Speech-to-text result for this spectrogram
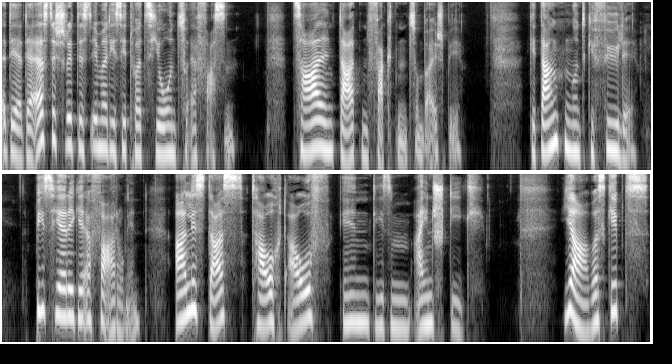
der, der erste Schritt ist immer die Situation zu erfassen. Zahlen, Daten, Fakten zum Beispiel. Gedanken und Gefühle. Bisherige Erfahrungen. Alles das taucht auf in diesem Einstieg. Ja, was gibt's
